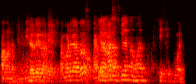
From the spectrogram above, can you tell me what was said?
Pago el Creo mantenimiento. que también. Se mueren las dos y La además. suya no muere. Sí, sí, se mueren.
